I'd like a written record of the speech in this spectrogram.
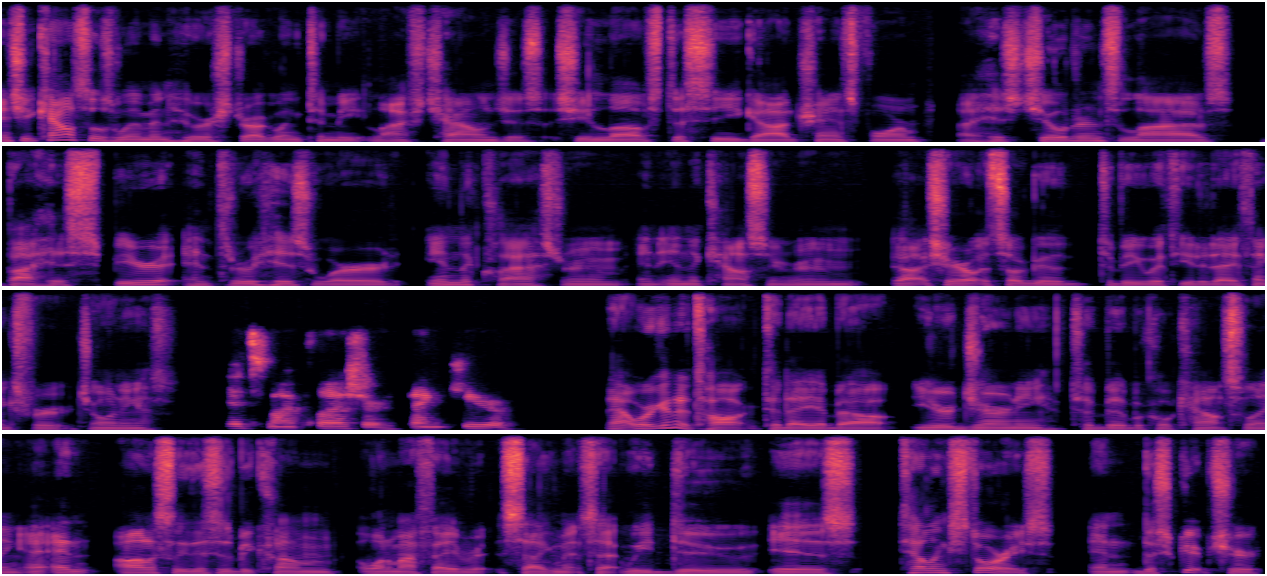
And she counsels women who are struggling to meet life's challenges. She loves to see God transform uh, his children's lives by his spirit and through his word in the classroom and in the counseling room. Uh, Cheryl, it's so good to be with you today. Thanks for joining us. It's my pleasure. Thank you. Now, we're going to talk today about your journey to biblical counseling. And, and, honestly, this has become one of my favorite segments that we do is telling stories. And the scripture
